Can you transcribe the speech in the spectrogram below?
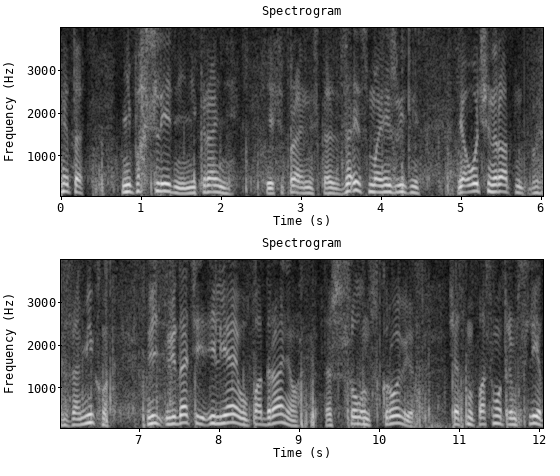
Это не последний, не крайний, если правильно сказать, заяц в моей жизни. Я очень рад за Миху. Ви- Видать, Илья его подранил, даже шел он с кровью. Сейчас мы посмотрим след,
